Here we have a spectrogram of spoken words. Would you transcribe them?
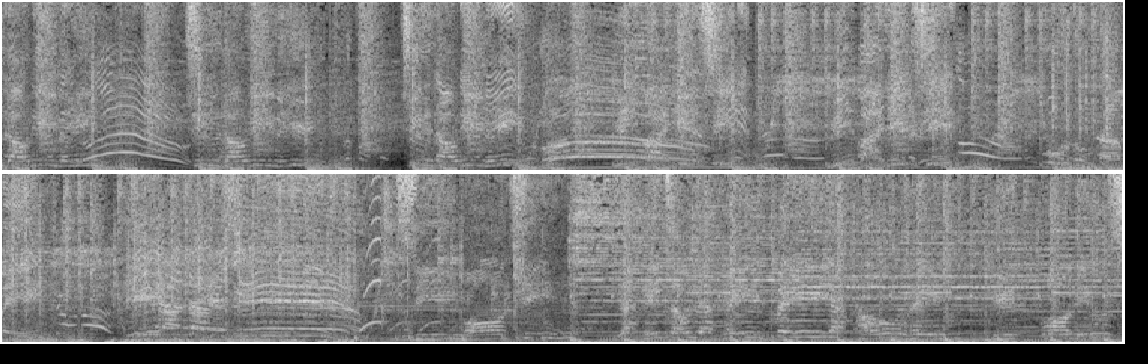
知道你的命，知道你的运，知道你的灵，明白你的心，明白你的心，不懂的背影，一样的眼睛。是我知，一起走，一起飞，一口气，越过了生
